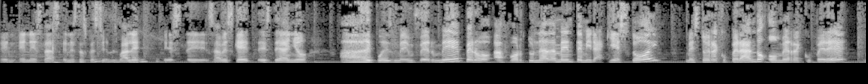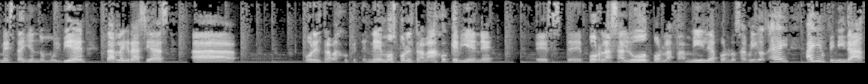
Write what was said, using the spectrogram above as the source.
en, estas, en estas cuestiones, ¿vale? Este, ¿sabes qué? Este año, ay, pues me enfermé, pero afortunadamente, mira, aquí estoy, me estoy recuperando o me recuperé, me está yendo muy bien. Darle gracias a, por el trabajo que tenemos, por el trabajo que viene, este, por la salud, por la familia, por los amigos. Hey, hay infinidad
